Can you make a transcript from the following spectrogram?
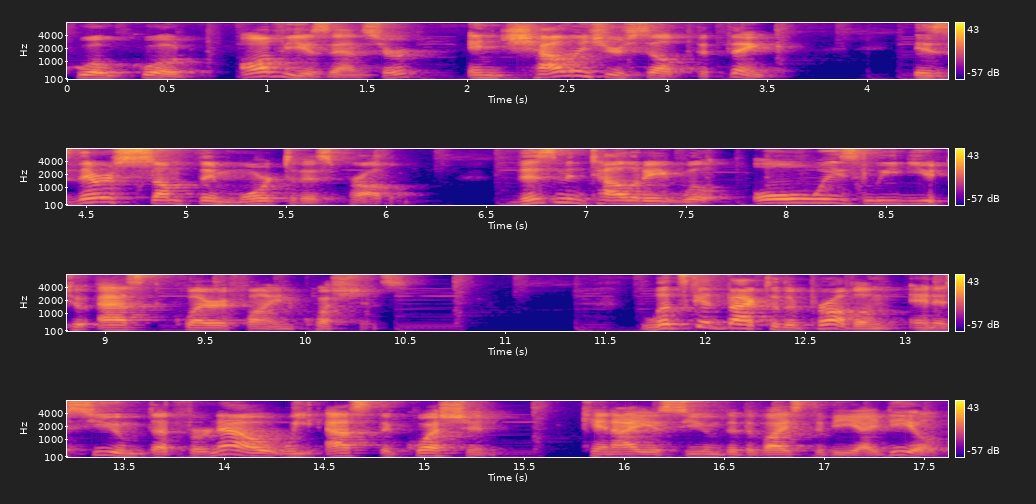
quote quote obvious answer and challenge yourself to think, is there something more to this problem? This mentality will always lead you to ask clarifying questions. Let's get back to the problem and assume that for now we ask the question, can I assume the device to be ideal?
